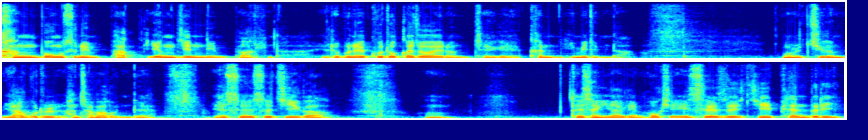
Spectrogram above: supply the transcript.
강봉수님, 박영진님, 반갑습니다. 여러분의 구독과 좋아요는 제게 큰 힘이 됩니다. 오늘 지금 야구를 한참 하고 있는데, SSG가, 음, 더 이상 이야기하면 혹시 SSG 팬들이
